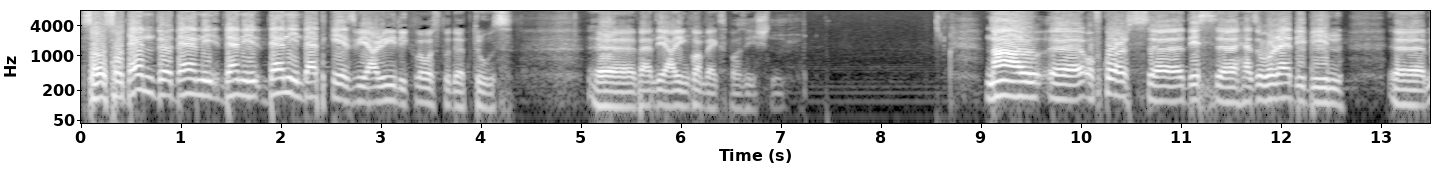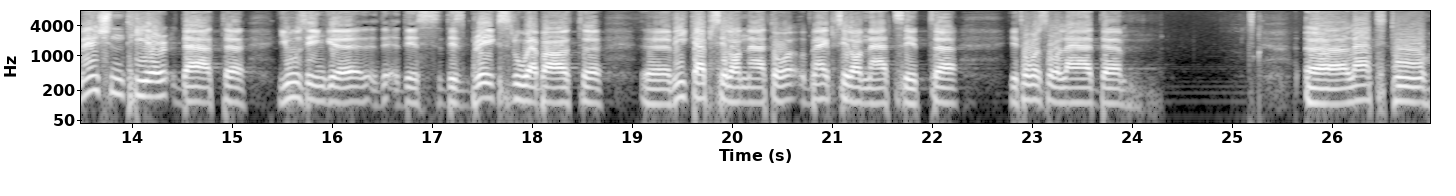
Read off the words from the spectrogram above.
Uh, so so then the, then then then in that case we are really close to the truth uh, when they are in convex position. Now, uh, of course, uh, this uh, has already been uh, mentioned here that uh, using th this, this breakthrough about weak epsilon net or epsilon nets, it, it also led, led to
